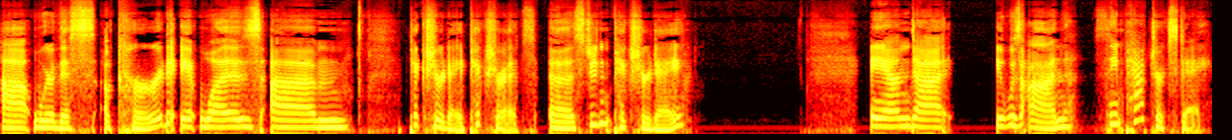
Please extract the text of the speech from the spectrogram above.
uh, where this occurred. It was um, picture day. Picture it. Uh, student picture day. And uh, it was on St. Patrick's Day.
